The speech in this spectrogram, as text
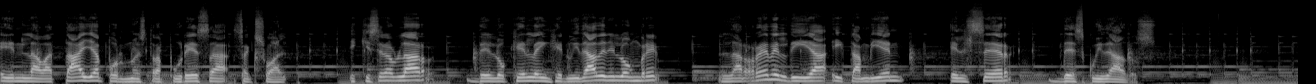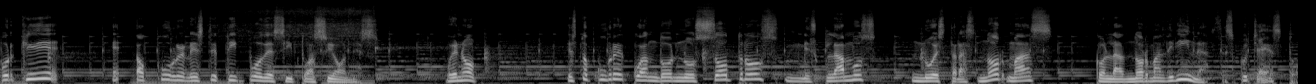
en la batalla por nuestra pureza sexual. Y quisiera hablar de lo que es la ingenuidad en el hombre, la rebeldía y también el ser descuidados. ¿Por qué eh, ocurren este tipo de situaciones? Bueno, esto ocurre cuando nosotros mezclamos nuestras normas con las normas divinas. Escucha esto.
